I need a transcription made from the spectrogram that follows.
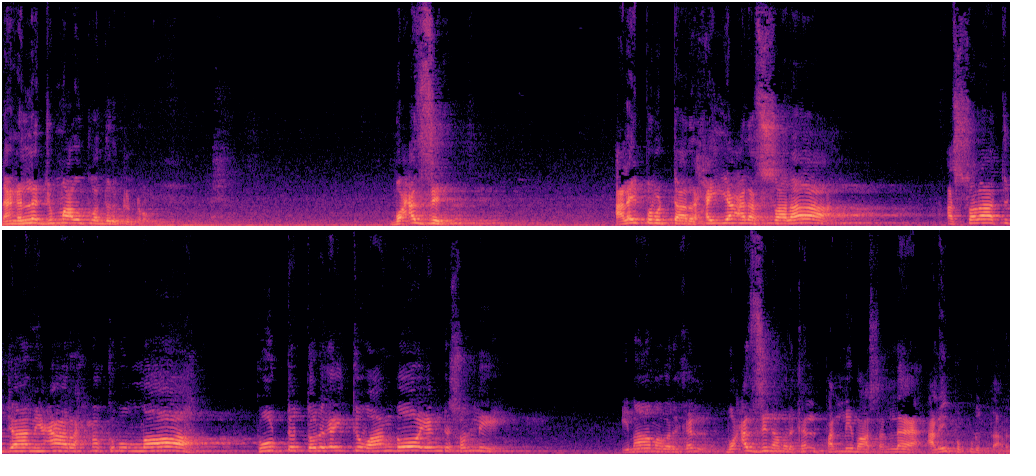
நாங்கள் எல்லாம் ஜும்மாவுக்கு வந்திருக்கின்றோம். அழைப்பு விட்டார். ஹையா அல ஸலா. அஸ்ஸலாத்து ஜாமியா ரஹ்மக்குமுல்லா கூட்டு தொழுகைக்கு வாங்கோ என்று சொல்லி இமாம் அவர்கள் முஅஸ்ஸின் அவர்கள் பள்ளி வாசல்ல அழைப்பு கொடுத்தார்.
